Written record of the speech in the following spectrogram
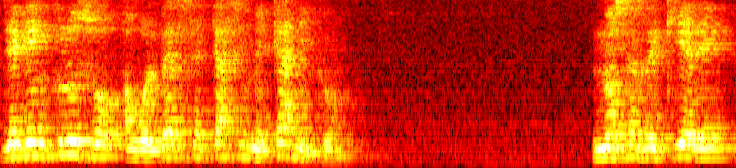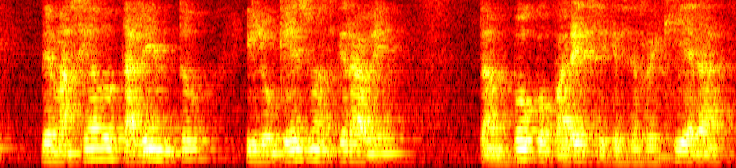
llega incluso a volverse casi mecánico. No se requiere demasiado talento y lo que es más grave, tampoco parece que se requiera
